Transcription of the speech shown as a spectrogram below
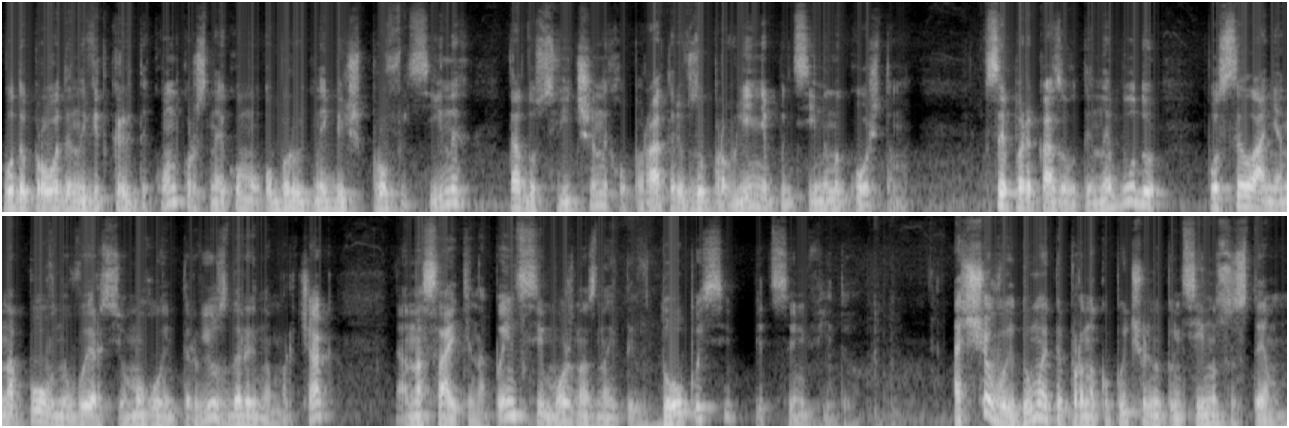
Буде проведений відкритий конкурс, на якому оберуть найбільш професійних та досвідчених операторів з управління пенсійними коштами. Все переказувати не буду. Посилання на повну версію мого інтерв'ю з Дариною Марчак на сайті на пенсії можна знайти в дописі під цим відео. А що ви думаєте про накопичувальну пенсійну систему?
